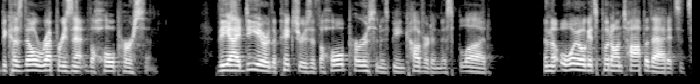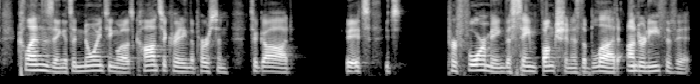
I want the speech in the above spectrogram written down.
because they'll represent the whole person. The idea or the picture is that the whole person is being covered in this blood. And the oil gets put on top of that. It's, it's cleansing, it's anointing oil, it's consecrating the person to God. It's, it's performing the same function as the blood underneath of it.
